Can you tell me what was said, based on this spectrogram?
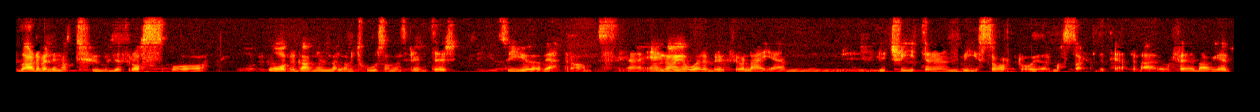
Da er det veldig naturlig for oss å overgangen mellom to sånne sprinter så gjør vi et eller annet. En gang i året bruker vi å leie en retreat eller en resort og gjøre masse aktiviteter der over flere dager.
